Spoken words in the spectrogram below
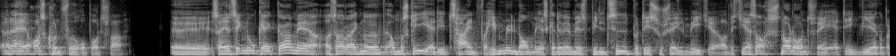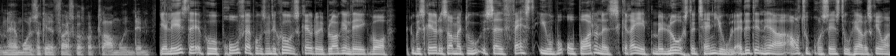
og der havde jeg også kun fået robotsvar. Øh, så jeg tænkte, nu kan jeg gøre mere, og så er der ikke noget, og måske er det et tegn for himlen om, at jeg skal da være med at spille tid på det sociale medie, og hvis de er så snot åndssvage, at det ikke virker på den her måde, så kan jeg faktisk også godt klare uden dem. Jeg læste på prosa.dk, skrev du et blogindlæg, hvor du beskrev det som, at du sad fast i robotternes greb med låste tandhjul. Er det den her autoproces, du her beskriver?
